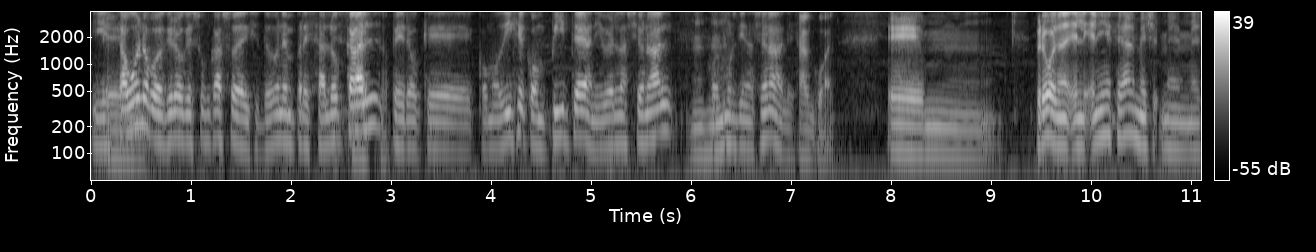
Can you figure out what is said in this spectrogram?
Y Eh, está bueno porque creo que es un caso de éxito de una empresa local, Exacto. pero que, como dije, compite a nivel nacional con multinacionales. Tal cual. Eh, pero bueno, en, en línea general me- me- me-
